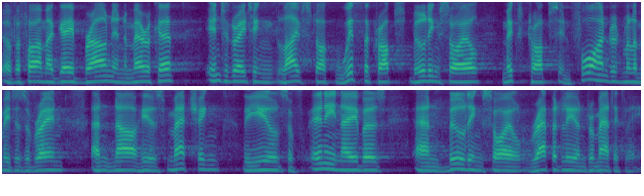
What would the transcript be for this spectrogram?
of a farmer, Gabe Brown, in America, integrating livestock with the crops, building soil, mixed crops in 400 millimeters of rain, and now he is matching the yields of any neighbors and building soil rapidly and dramatically.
